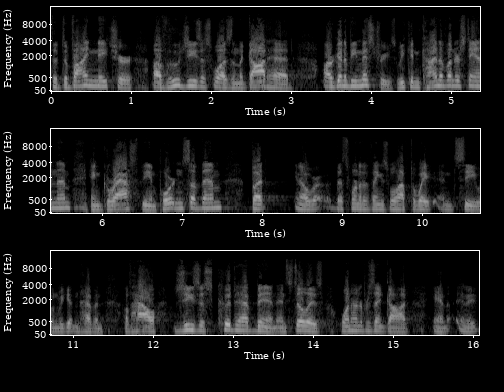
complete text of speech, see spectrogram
the divine nature of who Jesus was and the Godhead are going to be mysteries. We can kind of understand them and grasp the importance of them, but you know, that's one of the things we'll have to wait and see when we get in heaven of how Jesus could have been and still is 100% God and, and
